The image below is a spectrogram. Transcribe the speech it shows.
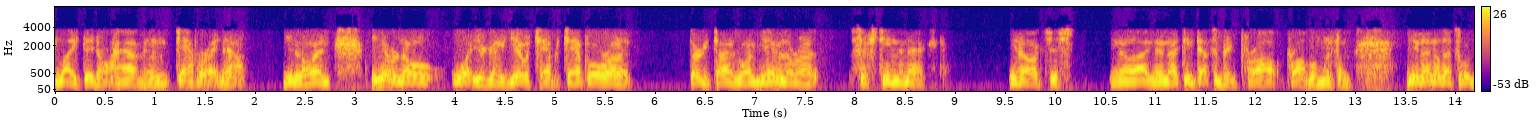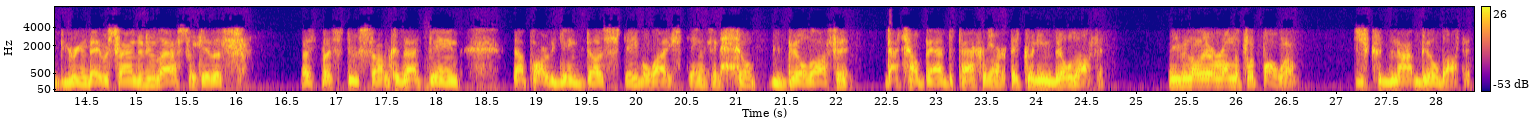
like they don't have in Tampa right now. You know, and you never know what you're going to get with Tampa. Tampa will run it 30 times one game and they'll run it 16 the next. You know, it's just you know, and I think that's a big pro- problem with them. You know, I know that's what Green Bay was trying to do last week. Hey, let's let's let's do something because that game, that part of the game does stabilize things and help you build off it. That's how bad the Packers are. They couldn't even build off it, even though they were running the football well. Just could not build off it.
